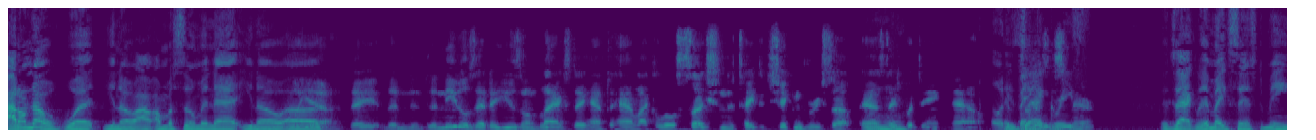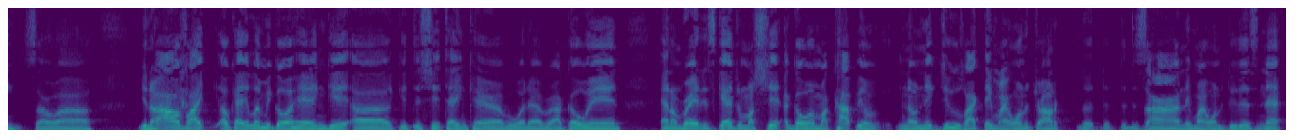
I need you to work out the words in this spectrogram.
I don't know what, you know, I, I'm assuming that, you know, uh, yeah, they the the needles that they use on blacks, they have to have like a little suction to take the chicken grease up as Mm-hmm. they put the ink down. Oh, the Exactly. bacon grease. There. Exactly. It makes sense to me. So, uh, you know, I was like, okay, let me go ahead and get, uh, get this shit taken care of or whatever. I go in and I'm ready to schedule my shit. I go in my copy of, you know, Nick Jews, like they might want to draw the, the, the, the design. They might want to do this and that.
